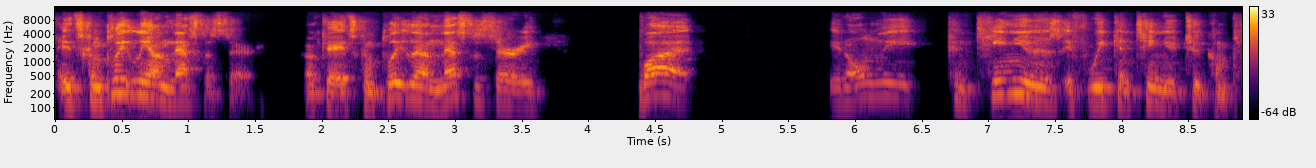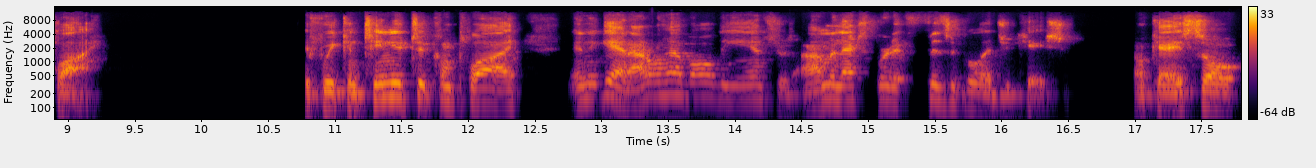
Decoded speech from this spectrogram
it's completely unnecessary okay? It's completely unnecessary but it only continues if we continue to comply. If we continue to comply, and again, I don't have all the answers. I'm an expert at physical education. Okay, so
